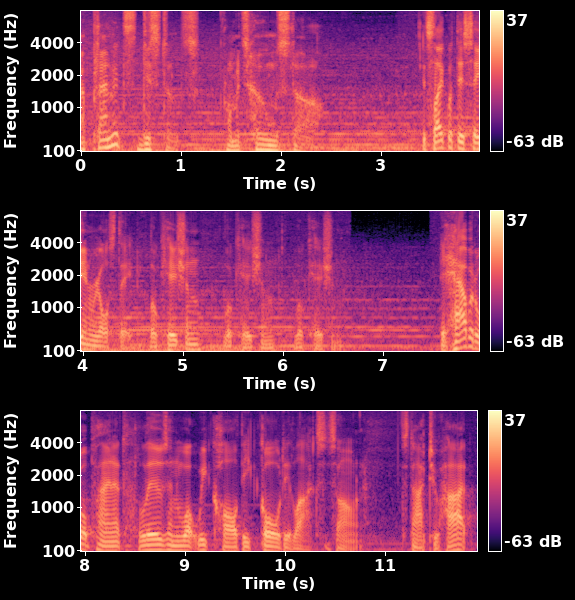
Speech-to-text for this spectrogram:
a planet's distance from its home star. It's like what they say in real estate location, location, location. A habitable planet lives in what we call the Goldilocks zone. It's not too hot,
